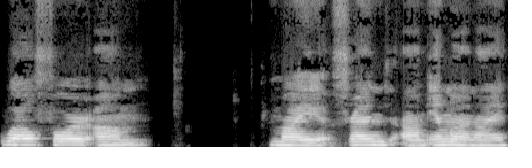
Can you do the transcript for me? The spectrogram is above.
well for um my friend um Amna and I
